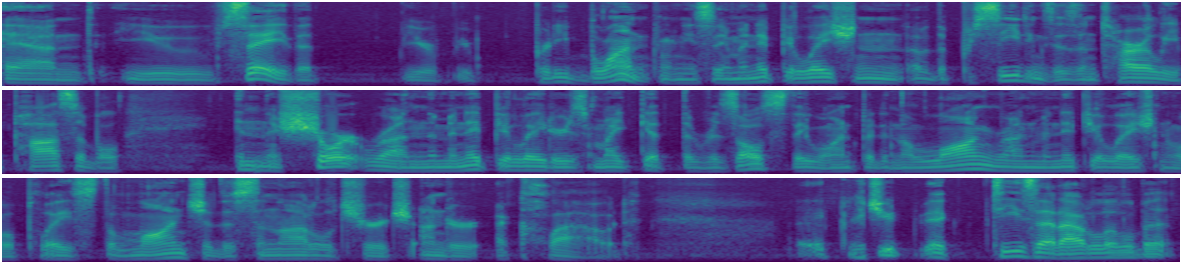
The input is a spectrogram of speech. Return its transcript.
and you say that you're, you're pretty blunt when you say manipulation of the proceedings is entirely possible. In the short run, the manipulators might get the results they want, but in the long run, manipulation will place the launch of the synodal church under a cloud. Uh, could you uh, tease that out a little bit?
